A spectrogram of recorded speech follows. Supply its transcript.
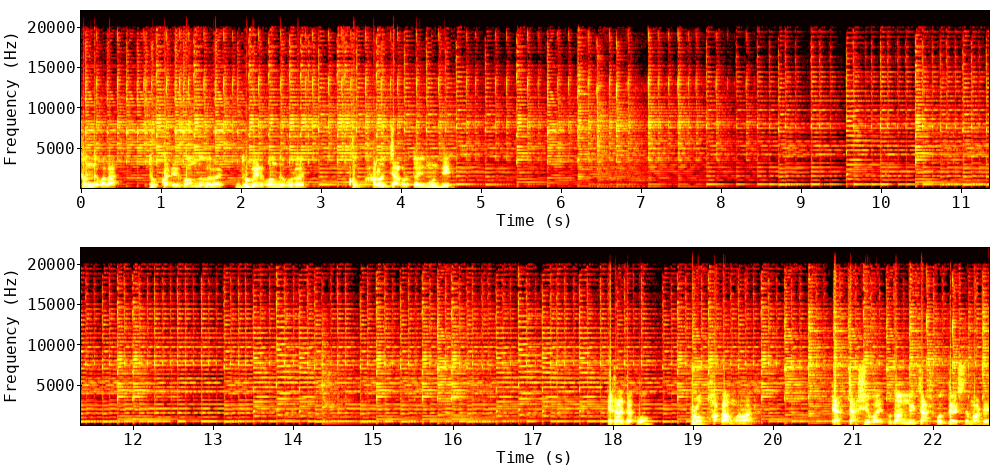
সন্ধ্যেবেলা ধূপকাঠির গন্ধ বেরোয়, ধূপের গন্ধ বেরোয়। খুব ভালো জাগ্রত এই মন্দির। এখানে দেখো, পুরো ফাঁকা মাঠ। এক চাষি ভাই কোদাল নিয়ে চাষ করতে এসেছে মাঠে।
